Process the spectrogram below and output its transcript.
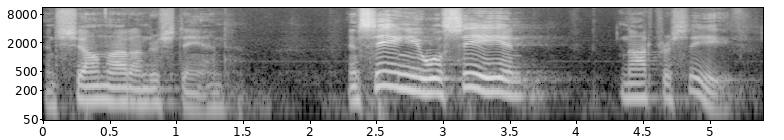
and shall not understand, and seeing you will see and not perceive.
